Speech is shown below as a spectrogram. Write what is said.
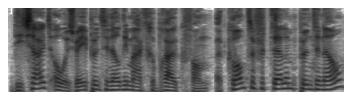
Die site osw.nl die maakt gebruik van uh, klantenvertellen.nl.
